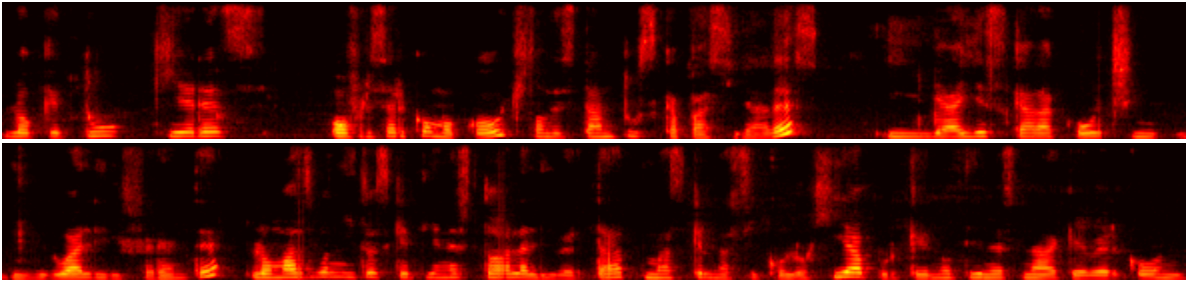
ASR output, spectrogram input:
lo que tú quieres ofrecer como coach, donde están tus capacidades, y ahí es cada coach individual y diferente. Lo más bonito es que tienes toda la libertad, más que en la psicología, porque no tienes nada que ver con,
